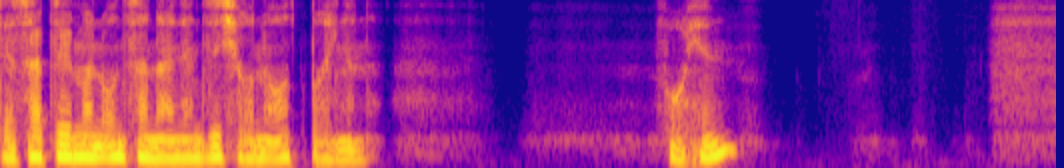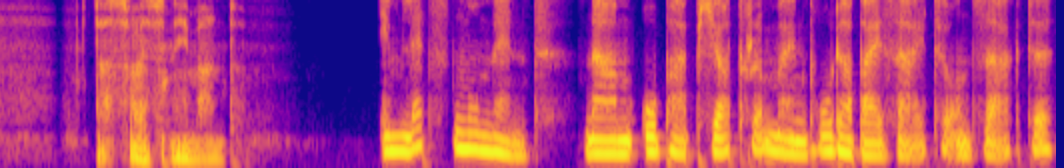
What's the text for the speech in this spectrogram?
Deshalb will man uns an einen sicheren Ort bringen. Wohin? Das weiß niemand. Im letzten Moment nahm Opa Piotr mein Bruder beiseite und sagte,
